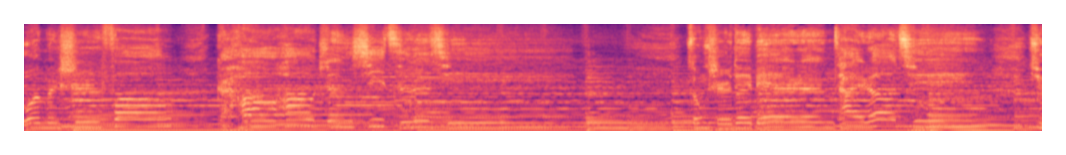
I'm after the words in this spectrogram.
我们是否该好好珍惜自己？总是对别人太热情，却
